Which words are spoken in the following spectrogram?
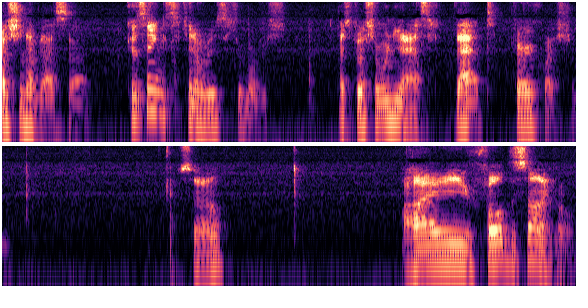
I shouldn't have asked that. Because things can always get worse. Especially when you ask that very question. So, I followed the sign home.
